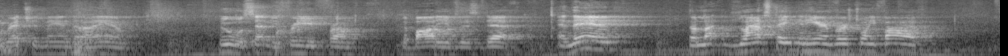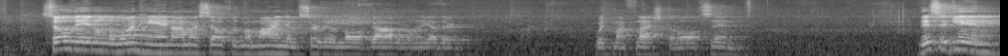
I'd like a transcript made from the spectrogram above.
Wretched man that I am, who will set me free from the body of this death? And then the last statement here in verse 25 so then, on the one hand, I myself with my mind am serving the law of God, but on the other, with my flesh, the law of sin. This again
